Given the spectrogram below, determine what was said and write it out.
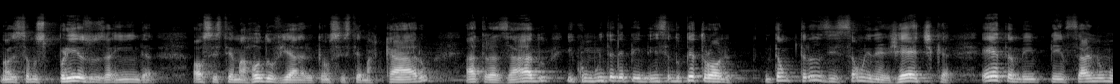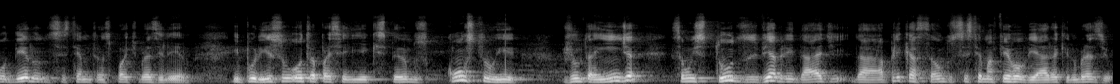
Nós estamos presos ainda ao sistema rodoviário, que é um sistema caro, atrasado e com muita dependência do petróleo. Então, transição energética é também pensar no modelo do sistema de transporte brasileiro. E por isso, outra parceria que esperamos construir junto à Índia são estudos de viabilidade da aplicação do sistema ferroviário aqui no Brasil.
